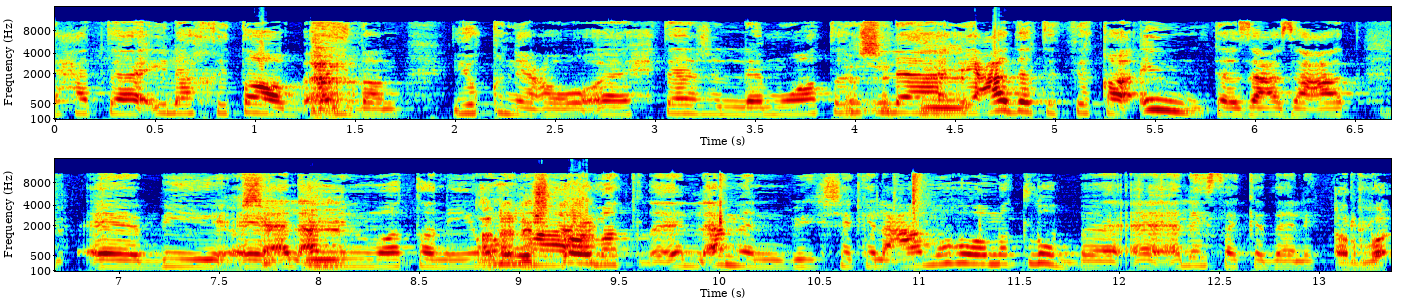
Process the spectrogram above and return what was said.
حتى إلى خطاب أيضا يقنعه. يحتاج المواطن إلى إعادة الثقة إن تزعزعت بالامن الوطني. وهو مطل... الأمن بشكل عام وهو مطلوب أليس كذلك؟ الر...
